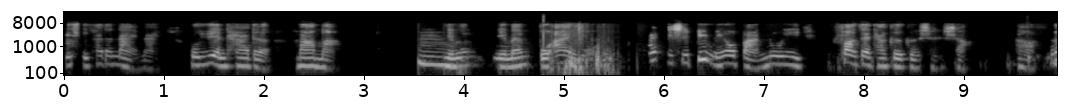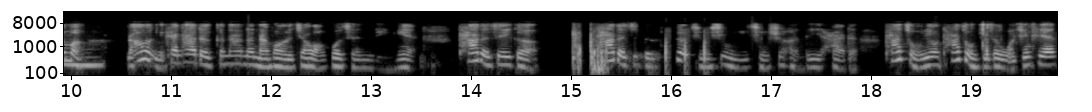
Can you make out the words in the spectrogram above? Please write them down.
也许他的奶奶或怨他的妈妈，嗯，你们你们不爱我，他其实并没有把怒意放在他哥哥身上啊。那么，然后你看他的跟他的男朋友的交往过程里面，他的这个他的这个热情性移情是很厉害的。他总用他总觉得我今天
